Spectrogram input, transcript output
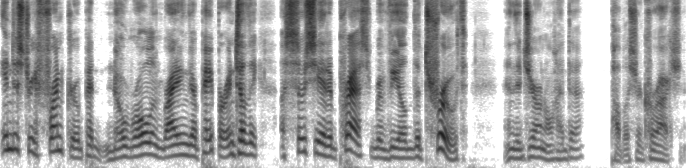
industry front group had no role in writing their paper until the Associated Press revealed the truth, and the journal had to publish a correction.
